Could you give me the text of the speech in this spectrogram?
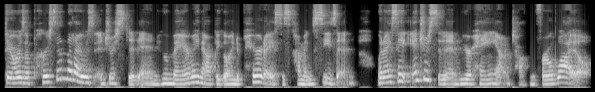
There was a person that I was interested in who may or may not be going to Paradise this coming season. When I say interested in, we were hanging out and talking for a while.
